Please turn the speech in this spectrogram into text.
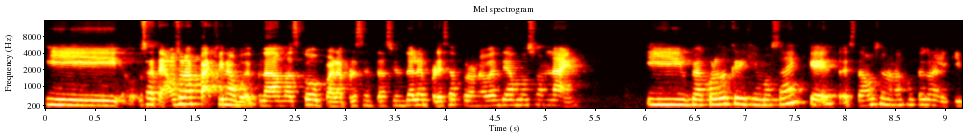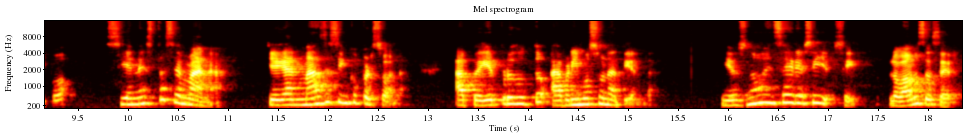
Y, o sea, teníamos una página web nada más como para presentación de la empresa, pero no vendíamos online. Y me acuerdo que dijimos, ¿saben qué? Estábamos en una junta con el equipo. Si en esta semana llegan más de cinco personas a pedir producto, abrimos una tienda. Y ellos, no, en serio, sí, sí, lo vamos a hacer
